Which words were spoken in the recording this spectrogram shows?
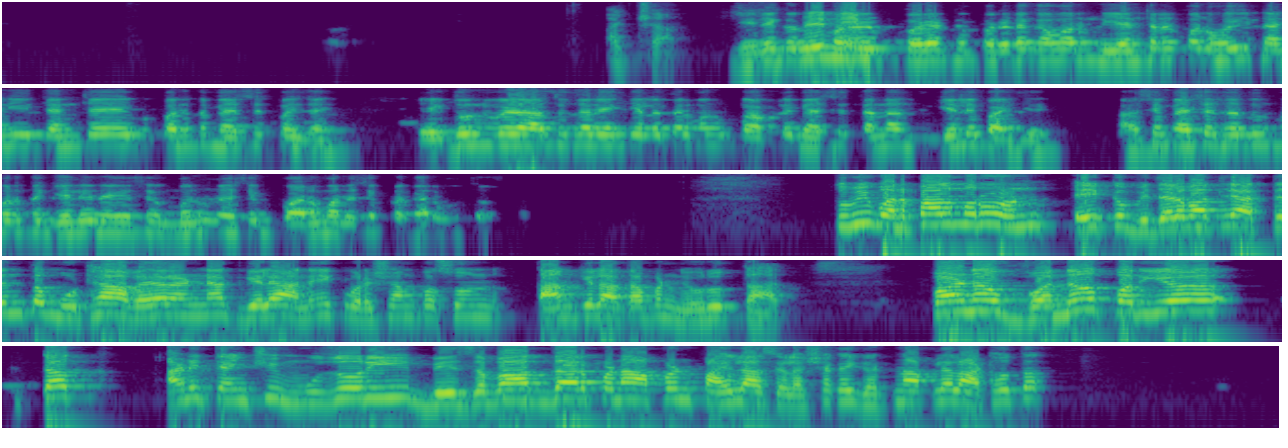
अच्छा. जेणेकरून पर्य- पर्यटक पर्यटकावर नियंत्रण पण होईल आणि त्यांच्यापर्यंत मेसेज पण जाईल. एक दोन वेळा असं जर हे केलं तर मग आपले मेसेज त्यांना गेले पाहिजे. असे मेसेज अजूनपर्यंत गेले नाही असे म्हणून असे वारंवार असे प्रकार होत असतात. तुम्ही वनपालमधून एक विदर्भातल्या अत्यंत मोठ्या अभयारण्यात गेल्या अनेक वर्षांपासून काम केलं आता आपण निवृत्त आहात. पण वन पर्यटक आणि त्यांची मुजोरी बेजबाबदारपणा आपण पाहिला असेल अशा काही घटना आपल्याला आठवतात?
